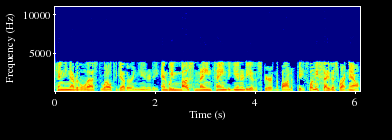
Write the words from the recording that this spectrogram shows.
can nevertheless dwell together in unity. And we must maintain the unity of the Spirit and the bond of peace. Let me say this right now.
